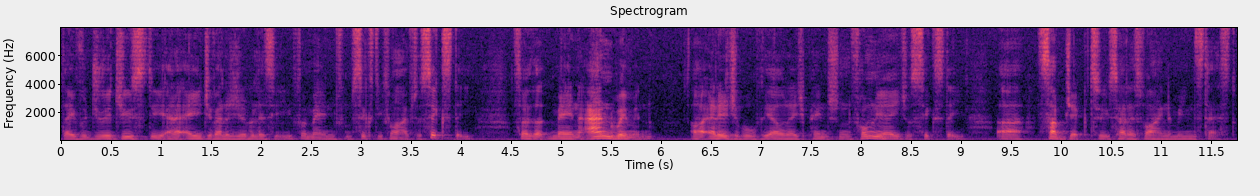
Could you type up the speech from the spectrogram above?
they've reduced the uh, age of eligibility for men from 65 to 60, so that men and women are eligible for the old age pension from the age of 60, uh, subject to satisfying the means test.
